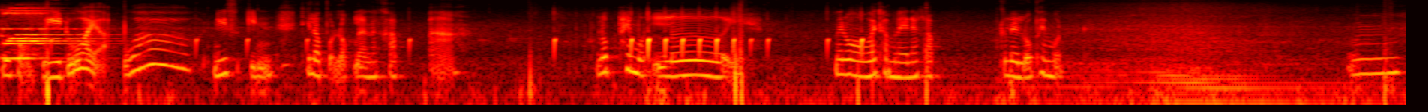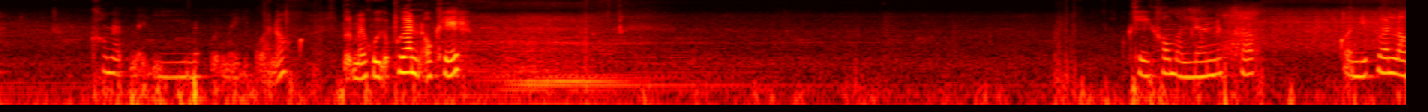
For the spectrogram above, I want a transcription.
มีของฟรีด้วยอะ ว้าว นี่สกินที่เราปลดล็อกแล้วนะครับ อ่า ลบให้หมดเลย ไม่รู้เอาไว้ทำอะไรนะครับ ก็เลยลบให้หมด อืมเข้าแมปไหนดีแมปเปิดไมดีกว่าเนาะเปิดไมค์คุยกับเพื่อน โอเคโอเคเข้ามาแล้วนะครับ ตอนนี้เพื่อนเรา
